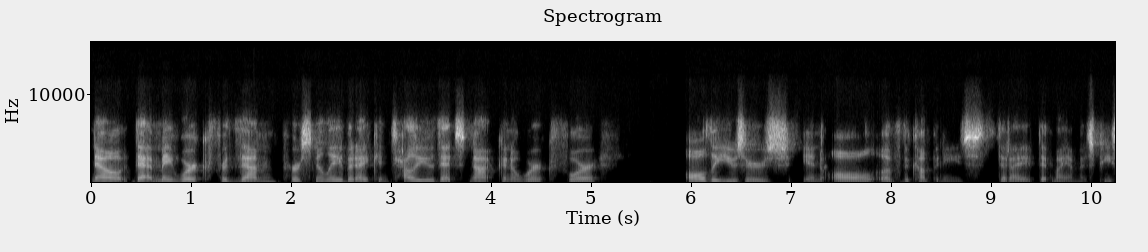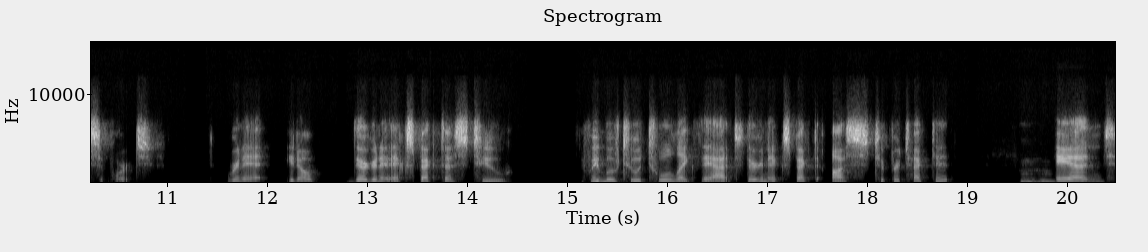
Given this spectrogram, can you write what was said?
now that may work for them personally, but I can tell you that's not going to work for all the users in all of the companies that I that my MSP supports. We're gonna, you know, they're gonna expect us to, if we move to a tool like that, they're gonna expect us to protect it. Mm-hmm. And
